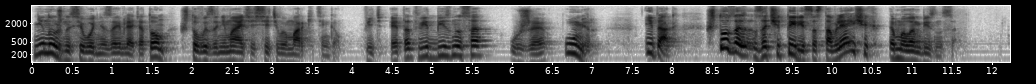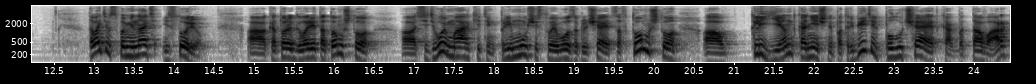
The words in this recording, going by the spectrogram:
не нужно сегодня заявлять о том, что вы занимаетесь сетевым маркетингом. Ведь этот вид бизнеса уже умер. Итак, что за, за четыре составляющих MLM бизнеса? Давайте вспоминать историю, а, которая говорит о том, что а, сетевой маркетинг, преимущество его заключается в том, что а, клиент, конечный потребитель, получает как бы товар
